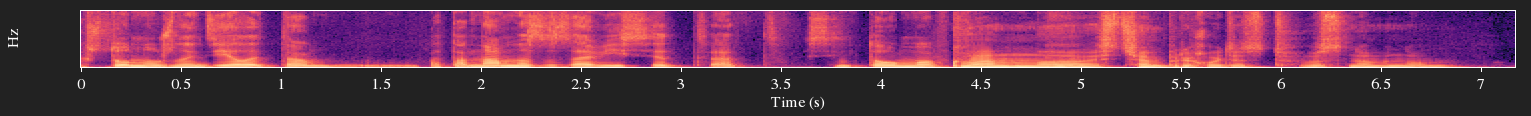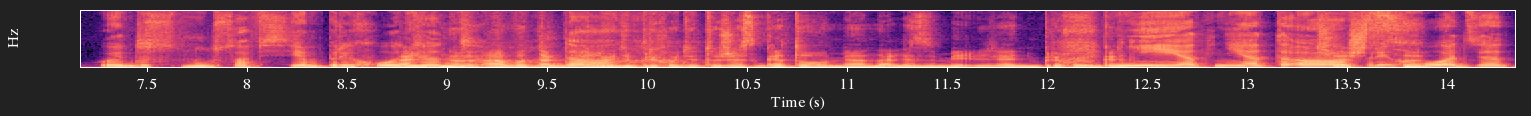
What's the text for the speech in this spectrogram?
что нужно делать там? От анамнеза зависит, от симптомов. К вам mm. с чем приходят в основном? Ой, да ну совсем приходят. А, ну, а вот так, а да. а люди приходят уже с готовыми анализами или они приходят? Говорят, нет, нет, а, чашется? приходят,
